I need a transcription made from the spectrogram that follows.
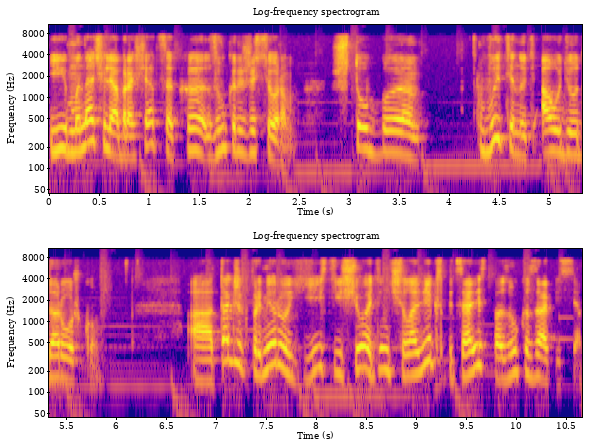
И мы начали обращаться к звукорежиссерам, чтобы вытянуть аудиодорожку. А также, к примеру, есть еще один человек, специалист по звукозаписи,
